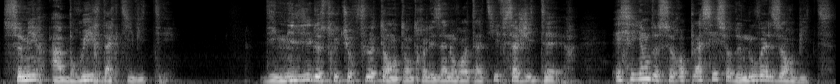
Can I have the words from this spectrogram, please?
se mirent à bruire d'activité. Des milliers de structures flottantes entre les anneaux rotatifs s'agitèrent, essayant de se replacer sur de nouvelles orbites.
